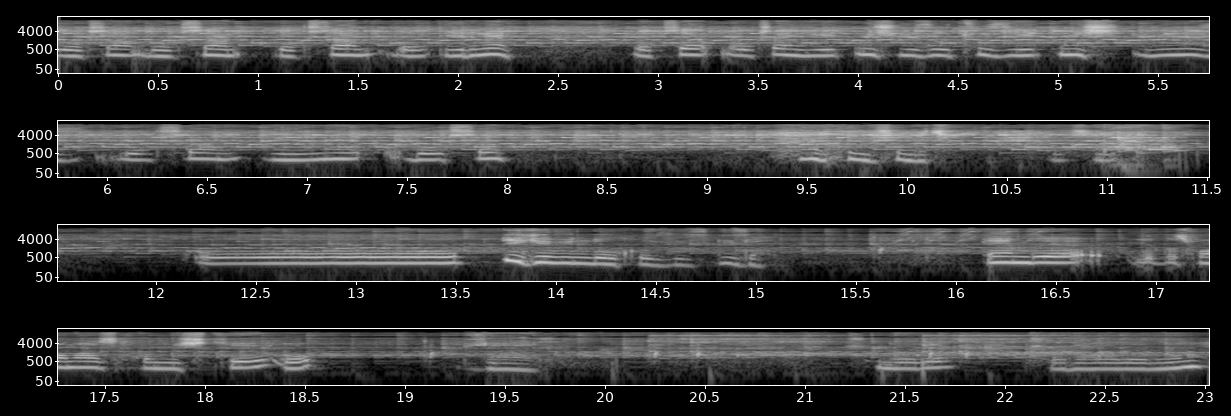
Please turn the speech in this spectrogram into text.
90, 90, 90, 20, 90, 90, 70, 130, 70, 100, 90, 20, 90. Konuşamadım. 90. Oo, 2900 güzel. Hem de yıldız puanı az kalmıştı. O güzel. Şunları şöyle alalım.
